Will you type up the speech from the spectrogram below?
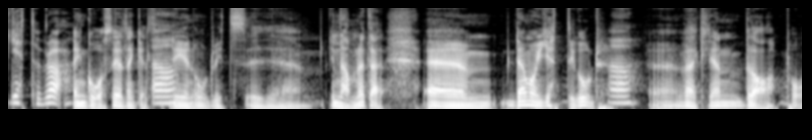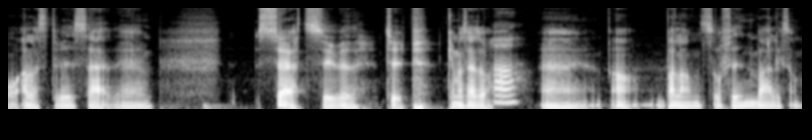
Jättebra. En gås helt enkelt. Ja. Det är en ordvits i, eh, i namnet där. Eh, den var jättegod. Ja. Eh, verkligen bra på alla sätt och vis. Så här, eh, sötsur typ, kan man säga så? Ja. Eh, ja, balans och fin bara liksom.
